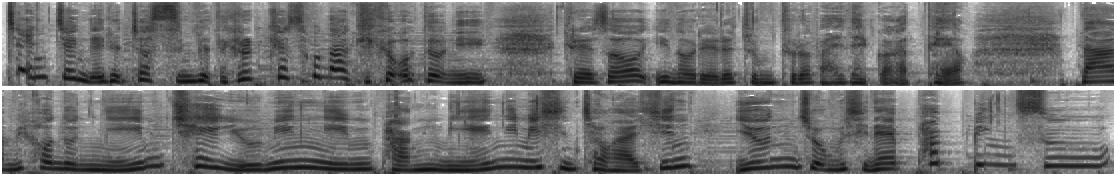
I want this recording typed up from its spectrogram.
쨍쨍 내려쳤습니다. 그렇게 소나기가 오더니 그래서 이 노래를 좀 들어봐야 될 것 같아요. 남현우님, 최유민님, 박미애님이 신청하신 윤종신의 팥빙수.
